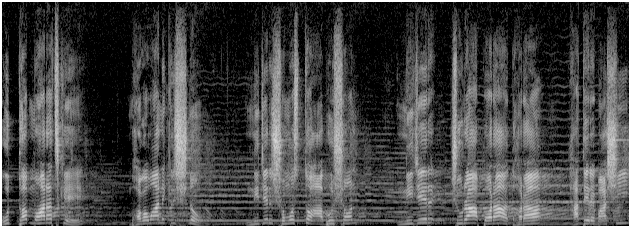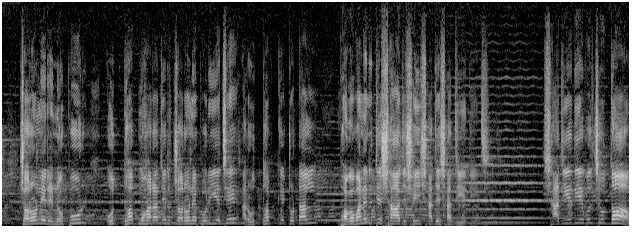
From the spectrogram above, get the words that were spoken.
উদ্ধব মহারাজকে ভগবান কৃষ্ণ নিজের সমস্ত আভূষণ, নিজের চূড়া পরা ধরা, হাতের বাঁশি, চরণের নপুর, উদ্ধব মহারাজের চরণে পরিয়েছে আর উদ্ধবকে টোটাল ভগবানের যে সাজ, সেই সাজে সাজিয়ে দিয়েছে। সাজিয়ে দিয়ে বলছে, উদ্ধব,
